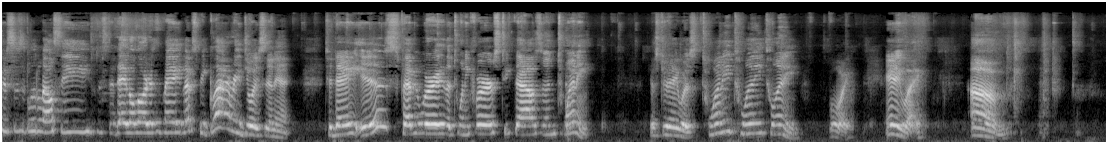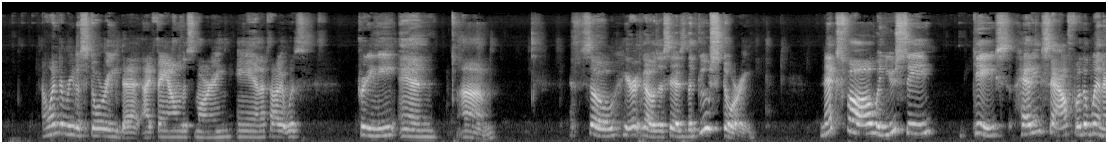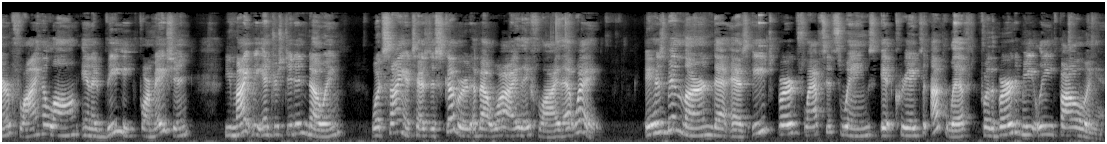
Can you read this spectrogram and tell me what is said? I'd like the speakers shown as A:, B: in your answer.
A: This is little Elsie. This is the day the Lord has made. Let's be glad and rejoice in it. Today is February the 21st, 2020. Yesterday was 2020 20. Boy. Anyway, um, I wanted to read a story that I found this morning, and I thought it was pretty neat. And um, so here it goes. It says The Goose Story. Next fall, when you see geese heading south for the winter, flying along in a V formation, you might be interested in knowing what science has discovered about why they fly that way. It has been learned that as each bird flaps its wings, it creates an uplift for the bird immediately following it.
